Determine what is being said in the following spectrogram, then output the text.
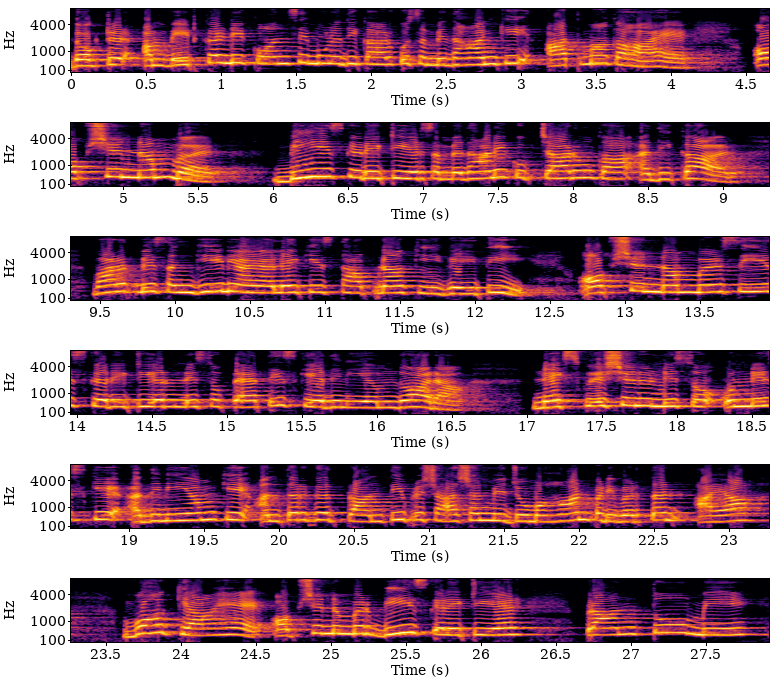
डॉक्टर अंबेडकर ने कौन से मूल अधिकार को संविधान की आत्मा कहा है? Option number B is correct here संवैधानिक उपचारों का अधिकार। भारत में संघीय न्यायालय की स्थापना की गई थी। Option number C is correct here 1935 के अधिनियम द्वारा। नेक्स्ट क्वेश्चन 1919 के अधिनियम के अंतर्गत प्रांतीय प्रशासन में जो महान परिवर्तन आया, वह क्या है? Option number B is correct here प्रांतों में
